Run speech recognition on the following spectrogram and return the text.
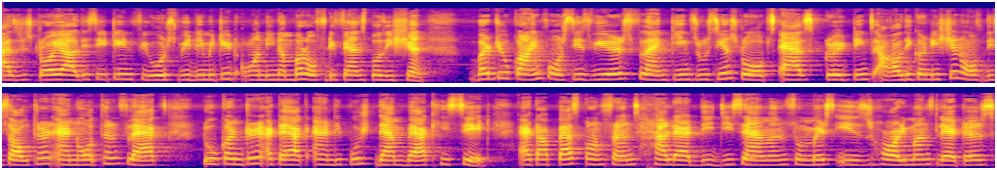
has destroyed all the city in feuds with limited on the number of defense positions. But Ukraine forces were flanking Russian troops as creating all the conditions of the southern and northern flanks to counter-attack and push them back, he said. At a press conference held at the G7 summit is Horiman's letters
